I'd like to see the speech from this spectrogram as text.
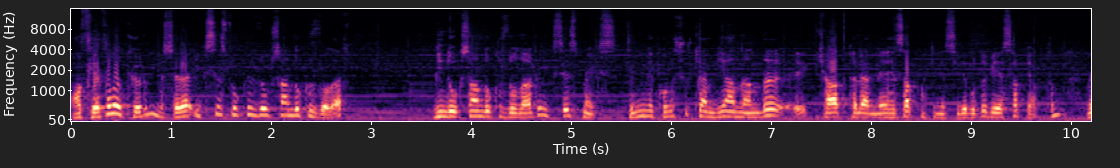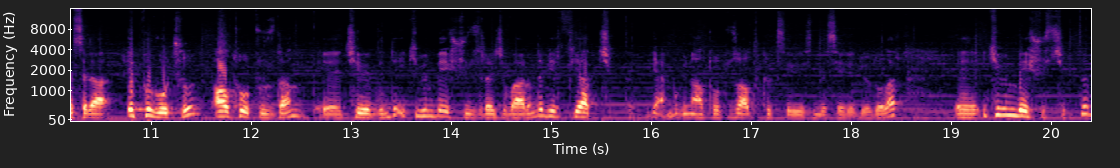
Ama fiyata bakıyorum mesela XS 999 dolar. 1099 dolarda XS Max. Seninle konuşurken bir yandan da e, kağıt kalemle hesap makinesiyle burada bir hesap yaptım. Mesela Apple Watch'u 630'dan e, çevirdiğinde 2500 lira civarında bir fiyat çıktı. Yani bugün 630-640 seviyesinde seyrediyor dolar. E, 2500 çıktı.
